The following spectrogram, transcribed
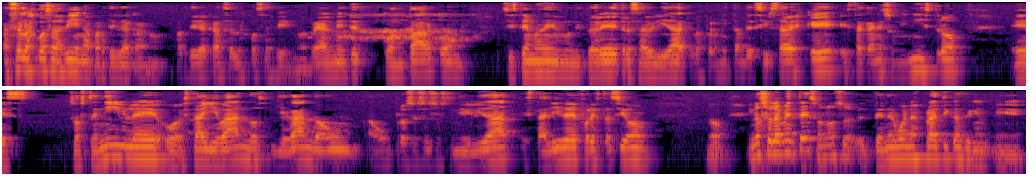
hacer las cosas bien a partir de acá, ¿no? A partir de acá hacer las cosas bien, ¿no? Realmente contar con sistemas de monitoreo y trazabilidad que nos permitan decir, ¿sabes qué? Esta cadena de suministro es sostenible o está llevando, llegando a un, a un proceso de sostenibilidad, está libre de deforestación, ¿no? Y no solamente eso, ¿no? Tener buenas prácticas eh,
